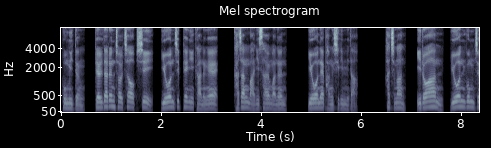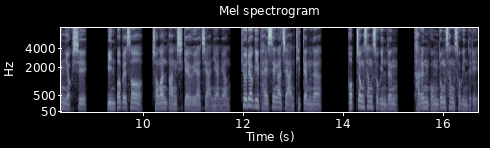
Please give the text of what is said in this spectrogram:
동의 등 별다른 절차 없이 유언 집행이 가능해 가장 많이 사용하는 유언의 방식입니다. 하지만 이러한 유언공증 역시 민법에서 정한 방식에 의하지 아니하면 효력이 발생하지 않기 때문에 법정 상속인 등 다른 공동 상속인들이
